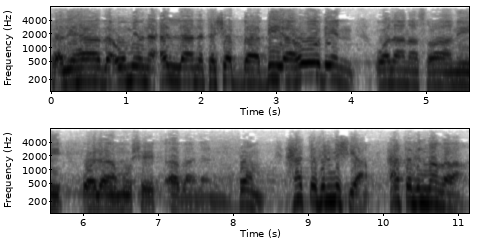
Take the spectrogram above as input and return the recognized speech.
فلهذا أمرنا ألا نتشبه بيهود ولا نصراني ولا مشرك أبدا. حتى في المشية حتى في النظرة.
